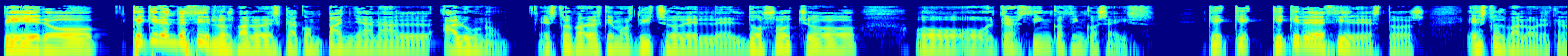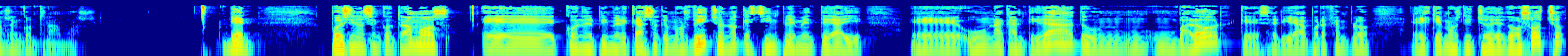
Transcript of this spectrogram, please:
Pero, ¿qué quieren decir los valores que acompañan al, 1? Estos valores que hemos dicho del, 2.8 o, o el 3.556. ¿Qué, quiere decir estos, estos valores que nos encontramos? Bien, pues si nos encontramos eh, con el primer caso que hemos dicho, ¿no? que simplemente hay eh, una cantidad, un, valor, que sería, por ejemplo, el que hemos dicho de 2,8,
